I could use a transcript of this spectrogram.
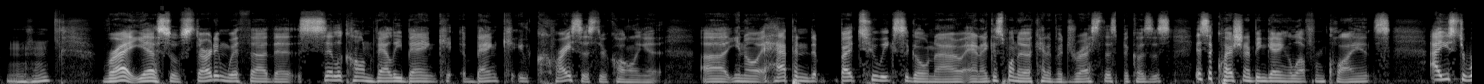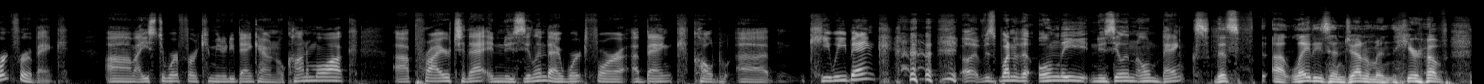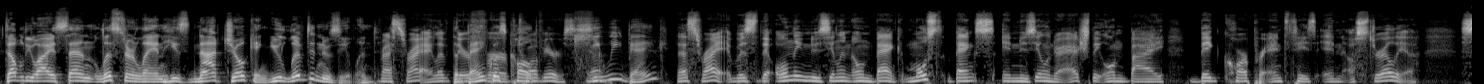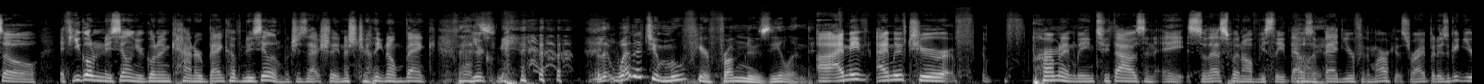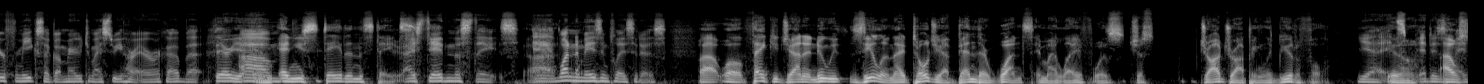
Right. Yeah. So starting with uh, the Silicon Valley Bank bank crisis, they're calling it. Uh, you know, it happened about two weeks ago now, and I just want to kind of address this because it's it's a question I've been getting a lot from clients. I used to work for a bank. Um, I used to work for a community bank out in Oconomowoc. Uh, prior to that, in New Zealand, I worked for a bank called uh, Kiwi Bank. it was one of the only New Zealand-owned banks. This, uh, ladies and gentlemen, here of WISN listener land, he's not joking. You lived in New Zealand. That's right. I lived The there bank for was called 12 years. Yeah. Kiwi Bank? That's right. It was the only New Zealand owned bank. Most banks in New Zealand are actually owned by big corporate entities in Australia. So if you go to New Zealand, you're going to encounter Bank of New Zealand, which is actually an Australian owned bank. That's- when did you move here from New Zealand? Uh, I moved. I moved here f- f- permanently in 2008. So that's when obviously that was Oh, a yeah. bad year for the markets, right? But it was a good year for me because I got married to my sweetheart Erica. But There you um, and, and you stayed in the states. I stayed in the states, and what an amazing place it is. Uh, well, thank you, John. In New Zealand, I told you I've been there once in my life. Was just jaw droppingly beautiful. Yeah, You it's, know, it is I was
